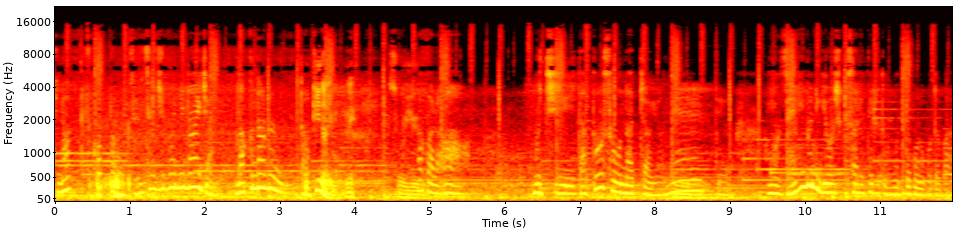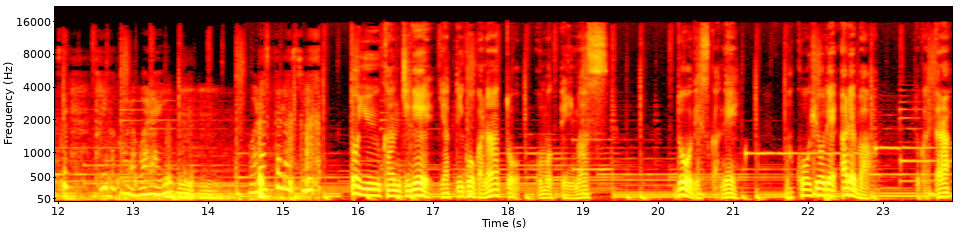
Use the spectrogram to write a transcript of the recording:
しなかったら全然自分にないじゃん。なくなるんだ。起きないもんね。そういう。だからああ無知だとそうなっちゃうよねって。いうもう全部に凝縮されてると思ってこの言葉。でとにかくほら笑い。うんうん。笑ったらそれという感じでやっていこうかなと思っています。どうですかね、まあ、好評であればよかったら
